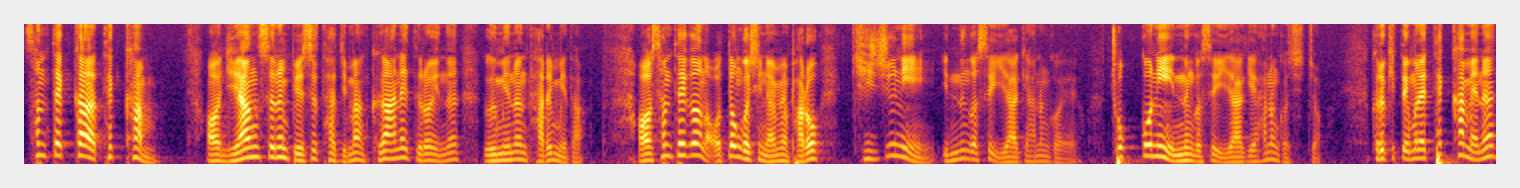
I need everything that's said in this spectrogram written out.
선택과 택함, 어, 뉘앙스는 비슷하지만 그 안에 들어있는 의미는 다릅니다. 어, 선택은 어떤 것이냐면 바로 기준이 있는 것을 이야기하는 거예요. 조건이 있는 것을 이야기하는 것이죠. 그렇기 때문에 택함에는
